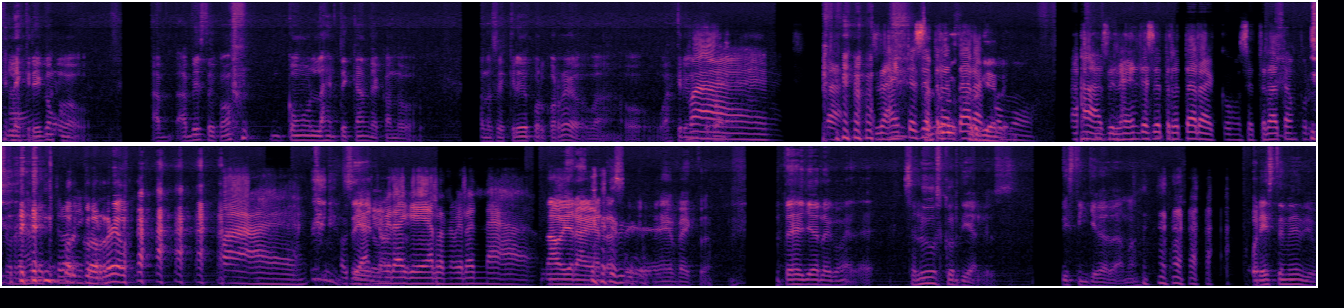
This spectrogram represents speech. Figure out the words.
le Ah. escribí como, ¿has visto cómo, cómo la gente cambia cuando, cuando se escribe por correo va? o, o escribe por correo? Si la gente se tratara como. Ajá, si la gente se tratara como se tratan por correo por electrónico. correo. mae, o Sí, sea, no hubiera guerra, no hubiera nada. No hubiera guerra, sí, en efecto. Entonces yo le comenté, saludos cordiales, distinguida dama. Por este medio,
